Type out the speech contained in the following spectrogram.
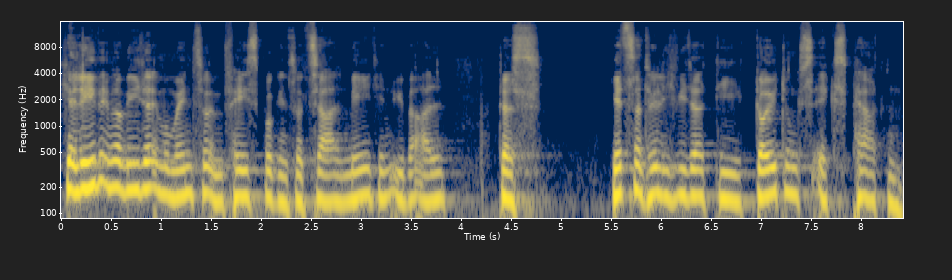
Ich erlebe immer wieder im Moment so im Facebook, in sozialen Medien, überall, dass jetzt natürlich wieder die Deutungsexperten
